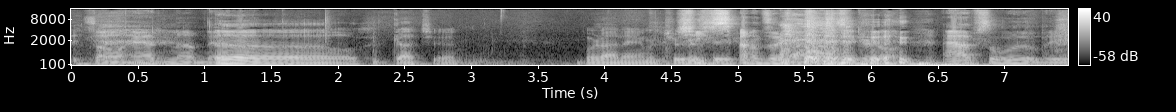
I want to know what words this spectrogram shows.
it's all adding up now. oh, gotcha. We're not amateurs she here. sounds like a nice girl. Absolutely.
